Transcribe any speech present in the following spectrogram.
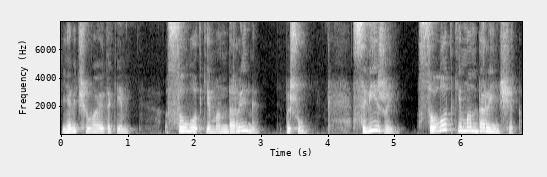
я відчуваю такі солодкі мандарини. Пишу: свіжий, солодкий мандаринчик,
